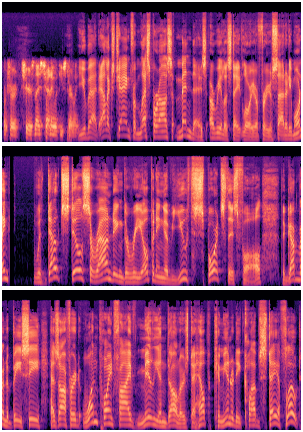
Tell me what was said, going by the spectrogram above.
For sure. Cheers. Nice chatting with you, Sterling. You bet. Alex Chang from Lesperance Mendes, a real estate lawyer for your Saturday morning. With doubts still surrounding the reopening of youth sports this fall, the government of BC has offered $1.5 million to help community clubs stay afloat.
